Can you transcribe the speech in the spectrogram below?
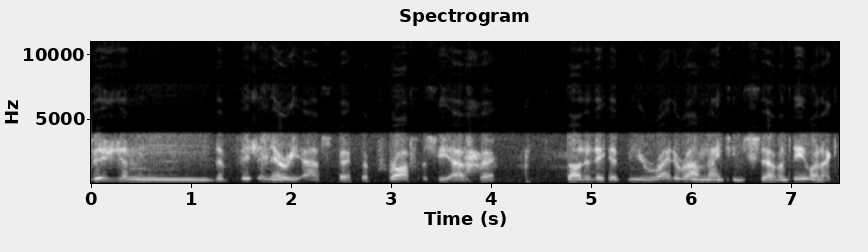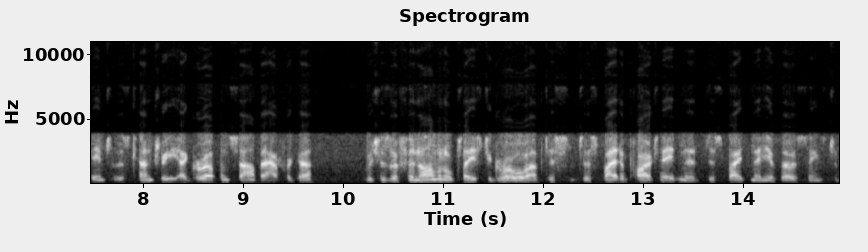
vision, the visionary aspect, the prophecy aspect started to hit me right around 1970 when I came to this country. I grew up in South Africa, which is a phenomenal place to grow up, despite apartheid and despite many of those things. To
